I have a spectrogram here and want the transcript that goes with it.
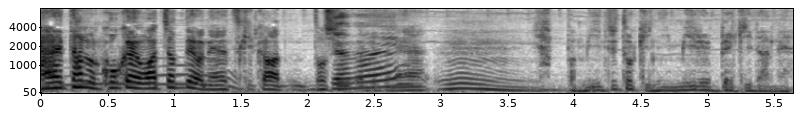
あれ多分公開終わっちゃったよね月川年じゃ明けてねうん。やっぱ見るときに見るべきだね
